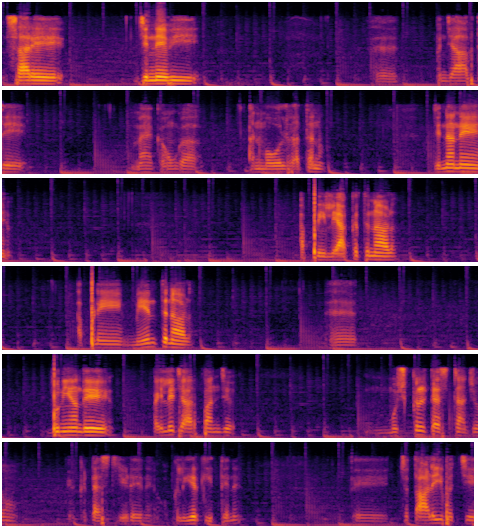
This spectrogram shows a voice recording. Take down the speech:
ਸਾਰੇ ਜਿੰਨੇ ਵੀ ਪੰਜਾਬ ਦੇ ਮੈਂ ਕਹੂੰਗਾ ਅਨਮੋਲ ਰਤਨ, ਜਿਨ੍ਹਾਂ ਨੇ ਆਪਣੀ ਲਿਆਕਤ ਨਾਲ, ਆਪਣੇ ਮਿਹਨਤ ਨਾਲ ਦੁਨੀਆ ਦੇ ਪਹਿਲੇ 4-5 ਮੁਸ਼ਕਲ ਟੈਸਟਾਂ ਚੋਂ ਇੱਕ ਟੈਸਟ ਜਿਹੜੇ ਨੇ ਉਹ ਕਲੀਅਰ ਕੀਤੇ ਨੇ ਤੇ 44 ਬੱਚੇ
